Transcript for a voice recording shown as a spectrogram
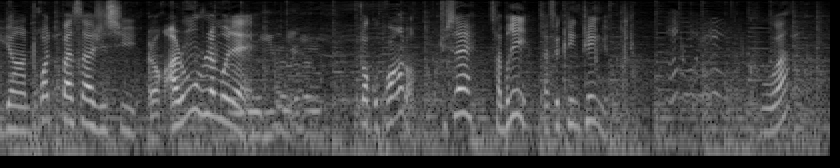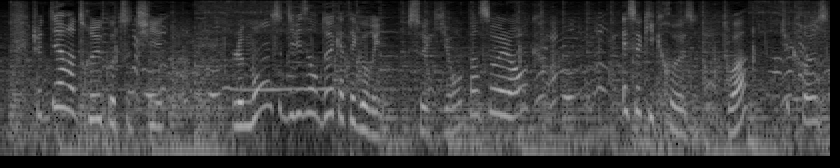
Il y a un droit de passage ici. Alors allonge la monnaie. Tu dois comprendre? Tu sais, ça brille, ça fait cling cling. Quoi? Je vais te dire un truc, Otsuchi. Le monde se divise en deux catégories. Ceux qui ont pinceau et l'encre, et ceux qui creusent. Toi, tu creuses.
